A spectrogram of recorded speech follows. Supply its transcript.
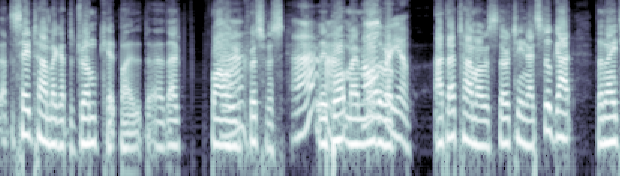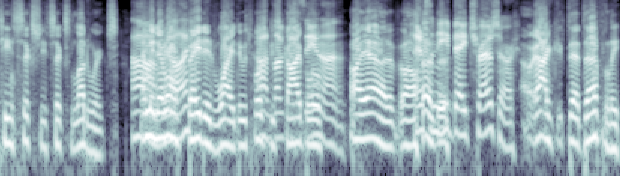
at the same time, I got the drum kit by uh, that following Ah. Christmas. Ah, They bought my How mother old were you? At that time, I was 13. I still got the 1966 Ludwigs. I Oh, mean, they really? weren't faded white. They were supposed I'd to be sky to blue. that. Oh yeah, well, There's an eBay treasure. Oh, yeah, I definitely.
